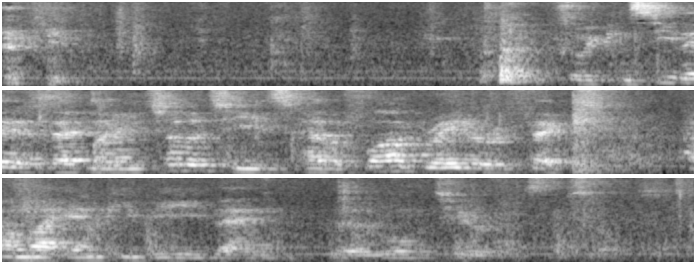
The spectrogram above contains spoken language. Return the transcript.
So we can see there that my utilities have a far greater effect on my NPV than the raw materials themselves.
